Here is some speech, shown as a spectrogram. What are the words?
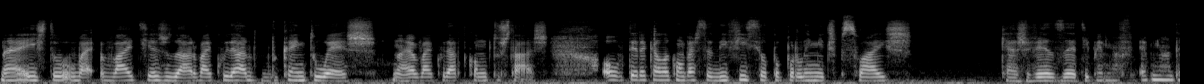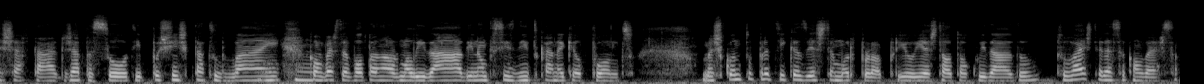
não é? Isto vai, vai te ajudar, vai cuidar de quem tu és, não é? vai cuidar de como tu estás. Ou ter aquela conversa difícil para pôr limites pessoais que às vezes é tipo, é melhor, é melhor deixar estar, já passou, tipo, depois fins que está tudo bem, uhum. conversa volta à normalidade e não preciso de tocar naquele ponto. Mas quando tu praticas este amor próprio e este autocuidado, tu vais ter essa conversa.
